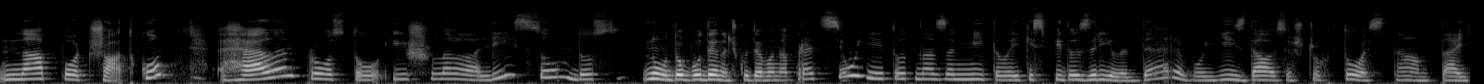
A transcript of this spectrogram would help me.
на початку. Гелен просто йшла лісом до, ну, до будиночку, де вона працює, і тут вона замітила якесь підозріле дерево, їй здалося, що хтось там та й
